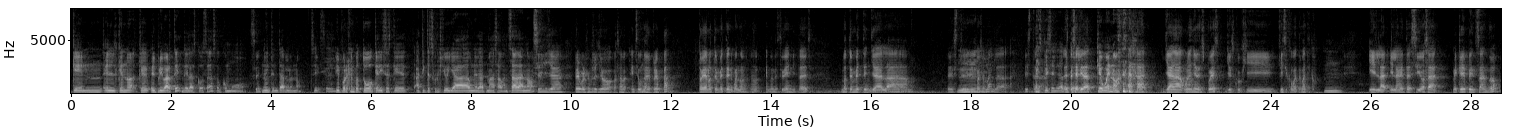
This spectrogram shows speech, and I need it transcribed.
que, el que no, que el privarte de las cosas o como Sí. no intentarlo, ¿no? Sí. Sí. Y por ejemplo, tú que dices que a ti te surgió ya a una edad más avanzada, ¿no? Sí, ya. Pero por ejemplo, yo, o sea, en segunda de prepa, todavía no te meten, bueno, en donde estudié, en mitades, no te meten ya la. Este, Mm. ¿Cómo se llama? La. Esta, Especialidad. La especialidad. Qué bueno. Ajá. Ya un año después, yo escogí físico-matemático. Mm, Y la, y la neta, sí, o sea, me quedé pensando,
